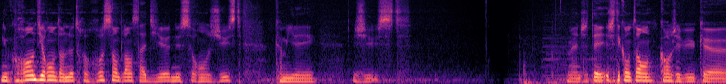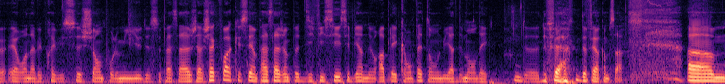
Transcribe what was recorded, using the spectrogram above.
Nous grandirons dans notre ressemblance à Dieu, nous serons justes comme il est juste. J'étais content quand j'ai vu qu'on avait prévu ce chant pour le milieu de ce passage. À chaque fois que c'est un passage un peu difficile, c'est bien de nous rappeler qu'en fait, on lui a demandé de faire, comme ça. Euh,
